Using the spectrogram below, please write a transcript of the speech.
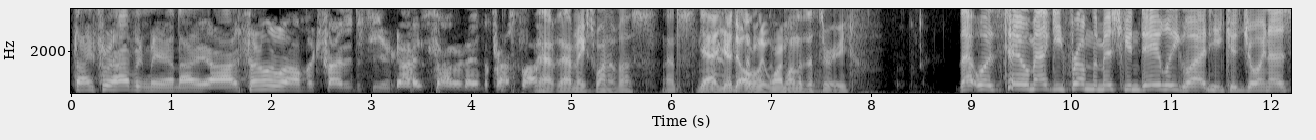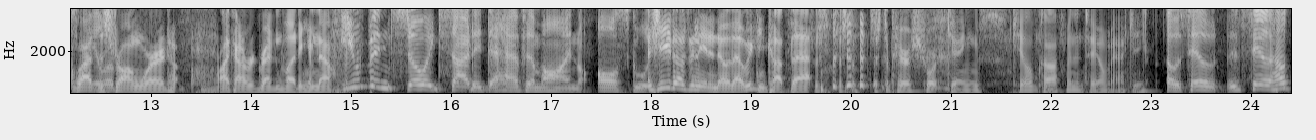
Thanks for having me, and I uh, certainly will. I'm excited to see you guys Saturday in the press box. That, that makes one of us. That's Yeah, you're the only one. one of the three. That was Theo Mackie from the Michigan Daily. Glad he could join us. Glad's a strong word. I kind of regret inviting him now. You've been so excited to have him on all school. He doesn't need to know that. We can cut that. Just just a, just a pair of short kings, Caleb Kaufman and Theo Mackie. Oh, is Theo? Is Theo? How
